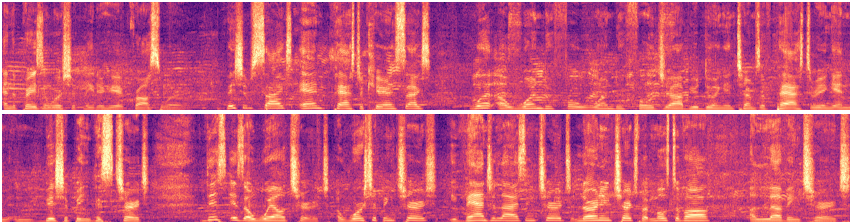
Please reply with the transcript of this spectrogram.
and the Praise and Worship Leader here at Crossword. Bishop Sykes and Pastor Karen Sykes, what a wonderful, wonderful job you're doing in terms of pastoring and, bishoping this church. This is a well church, a worshiping church, evangelizing church, learning church, but most of all, a loving church.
